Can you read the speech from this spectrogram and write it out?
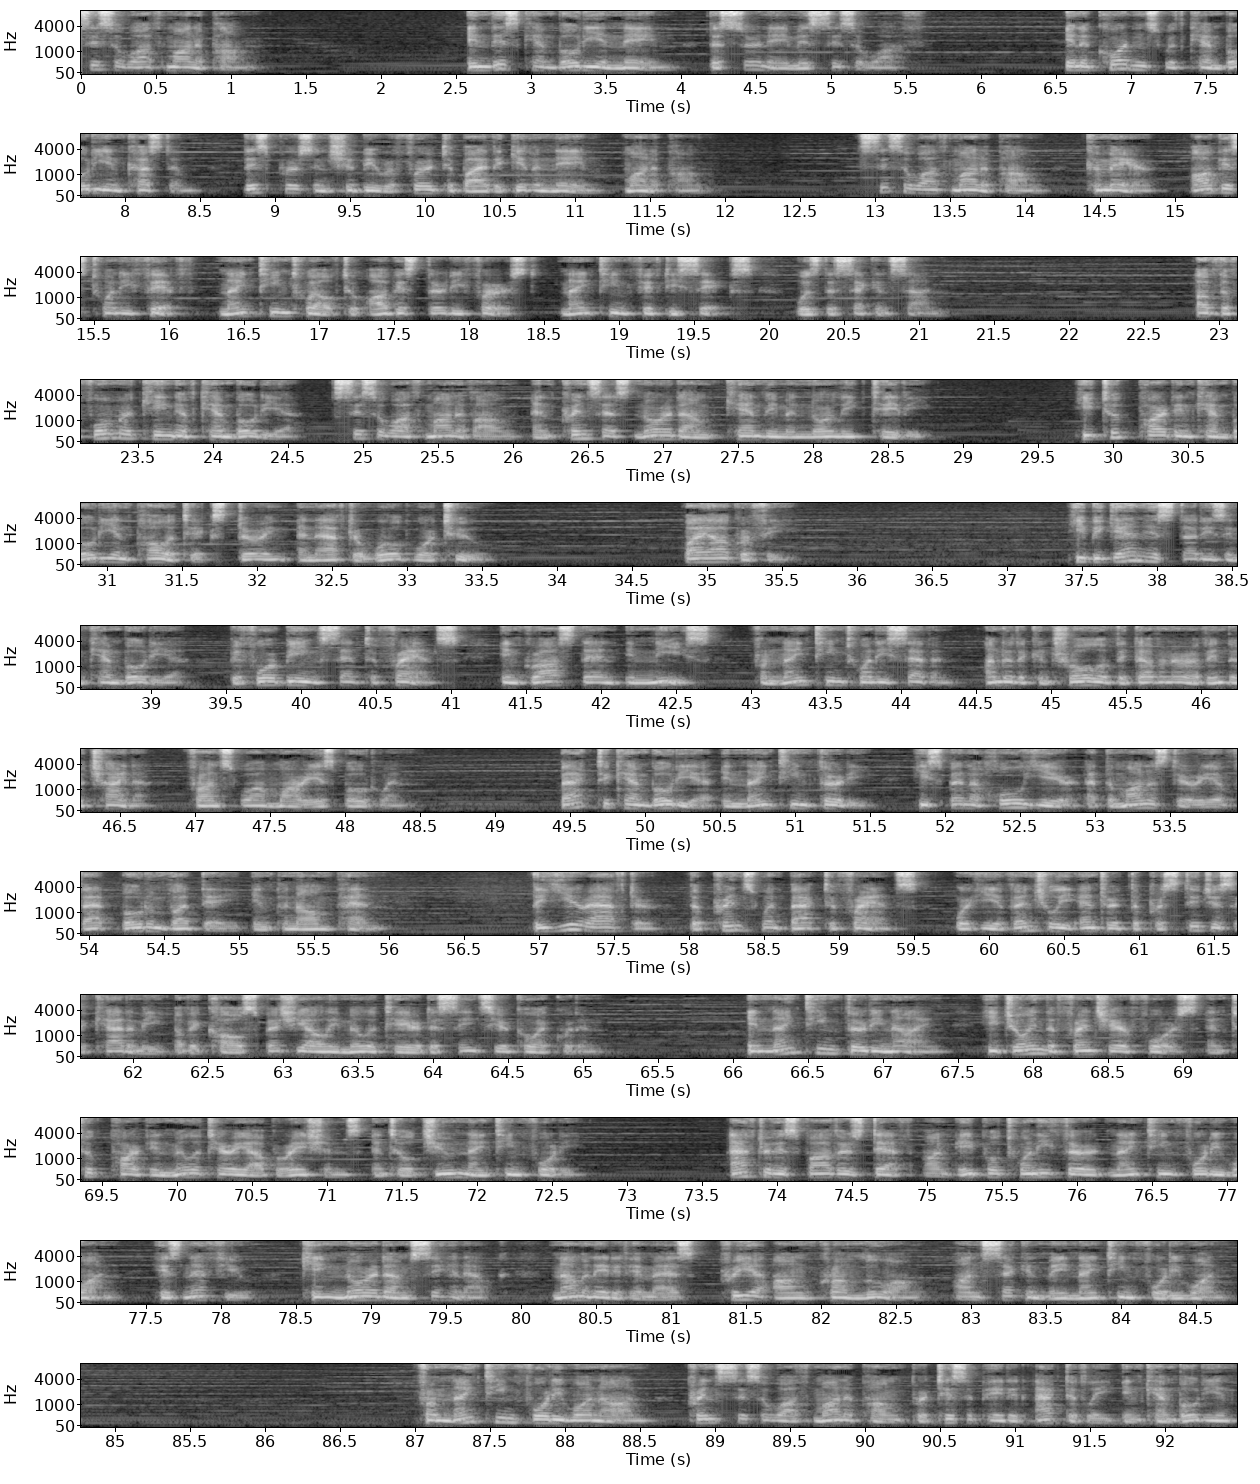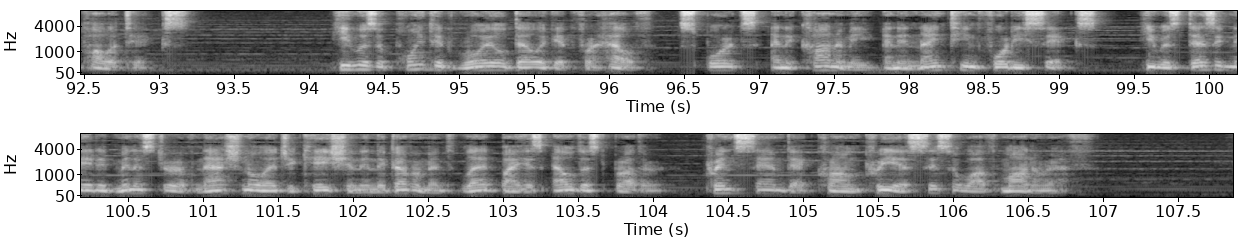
Sisowath Monipong. In this Cambodian name, the surname is Sisowath. In accordance with Cambodian custom, this person should be referred to by the given name, Monipong. Sisowath Monipong, Khmer, August 25, 1912 to August 31, 1956, was the second son. Of the former king of Cambodia, Sisowath Monivong and Princess Norodom Kanbiman Norlik Tavi. He took part in Cambodian politics during and after World War II. Biography He began his studies in Cambodia, before being sent to France, in Grasse then in Nice, from 1927, under the control of the governor of Indochina, Francois Marius Baudouin. Back to Cambodia in 1930, he spent a whole year at the monastery of Vat Bodham Vudde in Phnom Penh. The year after, the prince went back to France, where he eventually entered the prestigious academy of École Spéciale Militaire de Saint-Cyr-Coëtquidan. In 1939, he joined the French Air Force and took part in military operations until June 1940. After his father's death on April 23, 1941, his nephew, King Norodom Sihanouk, nominated him as Priya Ong Krom Luong on 2 May 1941. From 1941 on, Prince Sisowath Monipong participated actively in Cambodian politics. He was appointed Royal Delegate for Health, Sports and Economy and in 1946, he was designated Minister of National Education in the government led by his eldest brother, Prince Samdech Krom Priya Sisowath Monireth.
